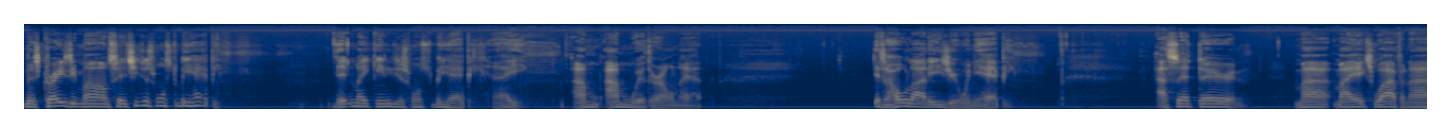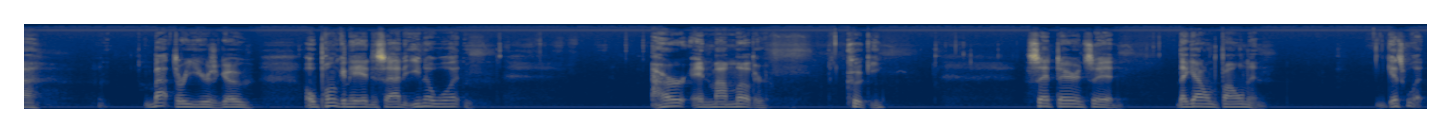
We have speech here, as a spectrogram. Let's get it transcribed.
Miss Crazy Mom said she just wants to be happy. Didn't make any, just wants to be happy. Hey, I'm I'm with her on that. It's a whole lot easier when you're happy. I sat there and my my ex wife and I about three years ago, old Pumpkinhead decided, you know what? Her and my mother, Cookie, sat there and said, they got on the phone and guess what?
